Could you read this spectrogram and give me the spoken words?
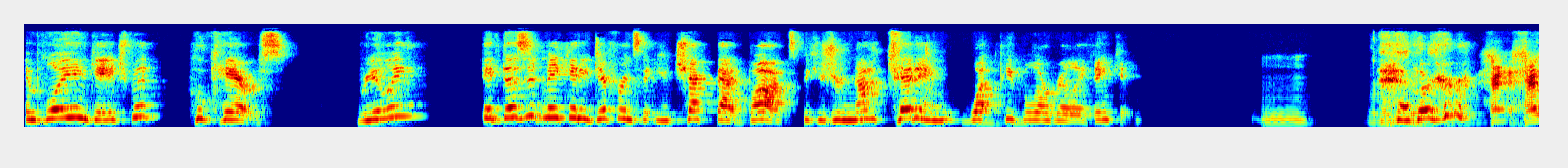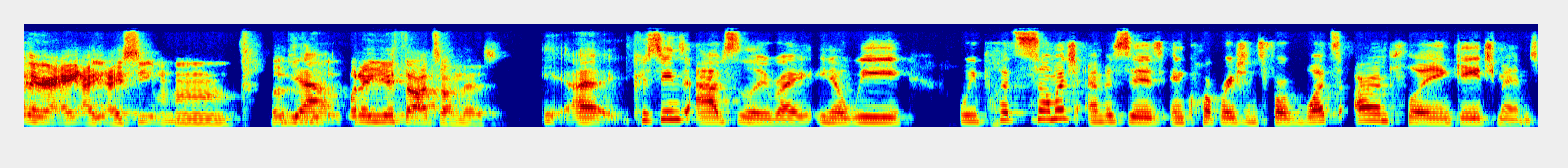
Employee engagement, who cares? Really? It doesn't make any difference that you check that box because you're not getting what people are really thinking. Mm. Heather, Heather, I, I, see. Mm, yeah. What are your thoughts on this? Uh, Christine's absolutely right. You know, we we put so much emphasis in corporations for what's our employee engagement.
